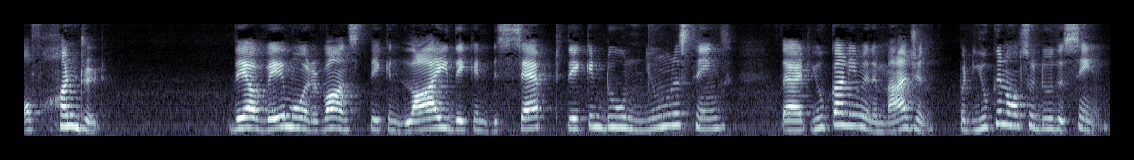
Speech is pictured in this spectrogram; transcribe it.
of 100, they are way more advanced. They can lie, they can decept, they can do numerous things that you can't even imagine. But you can also do the same.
